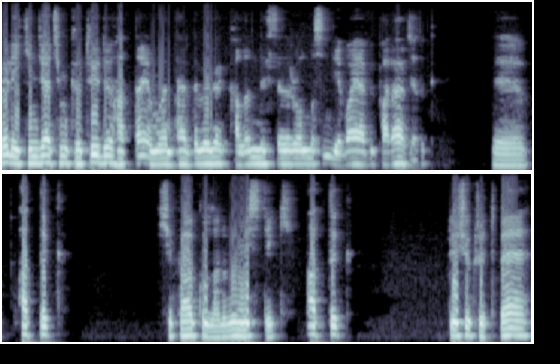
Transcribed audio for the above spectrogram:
Şöyle ikinci açım kötüydü. Hatta envanterde böyle kalan listeler olmasın diye bayağı bir para harcadık. Ee, attık. Şifa kullanımı mistik. Attık. Düşük rütbe.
